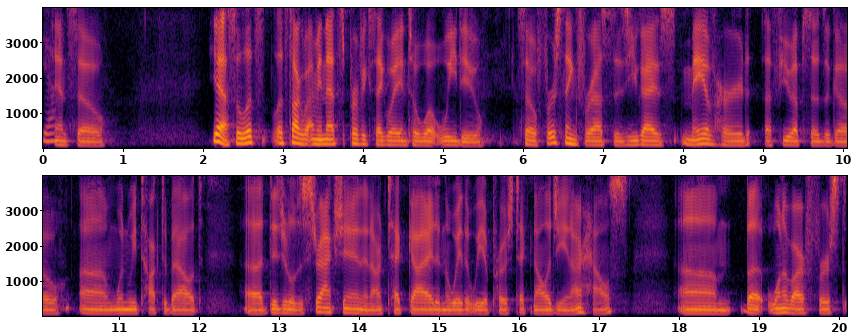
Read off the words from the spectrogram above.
Yeah. And so yeah, so let's let's talk about I mean that's perfect segue into what we do. So first thing for us is you guys may have heard a few episodes ago um, when we talked about uh, digital distraction and our tech guide and the way that we approach technology in our house. Um, but one of our first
